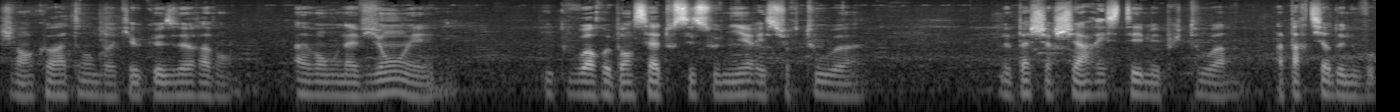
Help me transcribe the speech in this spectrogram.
Je vais encore attendre quelques heures avant, avant mon avion et, et pouvoir repenser à tous ces souvenirs et surtout euh, ne pas chercher à rester, mais plutôt à, partir de nouveau.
